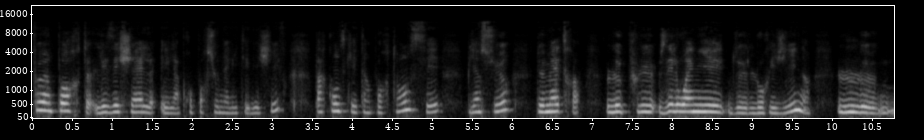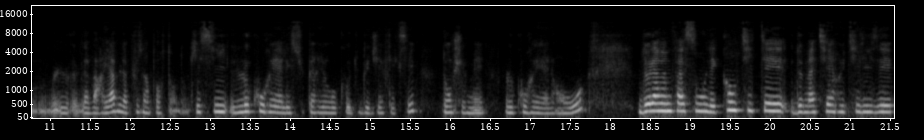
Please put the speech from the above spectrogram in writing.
peu importe les échelles et la proportionnalité des chiffres. Par contre, ce qui est important, c'est bien sûr de mettre le plus éloigné de l'origine la variable la plus importante. Donc ici, le coût réel est supérieur au coût du budget flexible, donc je mets le coût réel en haut. De la même façon, les quantités de matière utilisées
